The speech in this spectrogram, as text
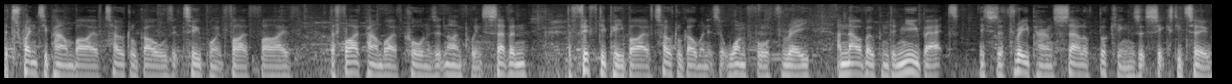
the 20 pound buy of total goals at 2.55, the £5 buy of corners at 9.7, the 50p buy of total goal minutes at 143, and now I've opened a new bet. This is a £3 sell of bookings at 62,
